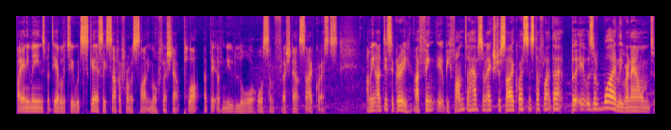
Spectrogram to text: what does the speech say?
by any means, but Diablo 2 would scarcely suffer from a slightly more fleshed out plot, a bit of new lore, or some fleshed out side quests. I mean, I disagree. I think it would be fun to have some extra side quests and stuff like that, but it was a widely renowned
